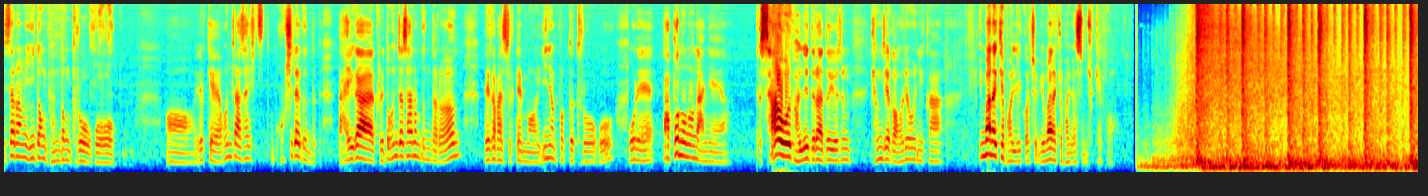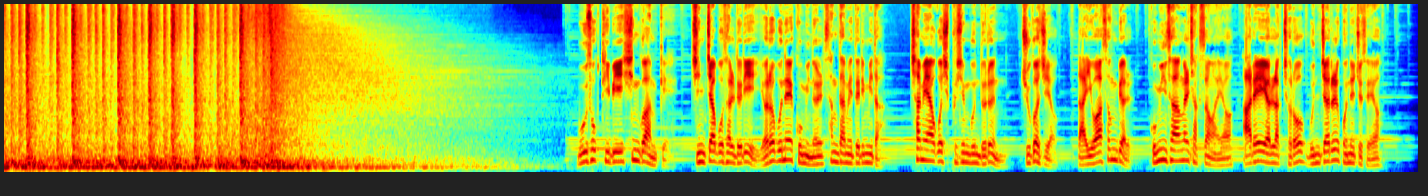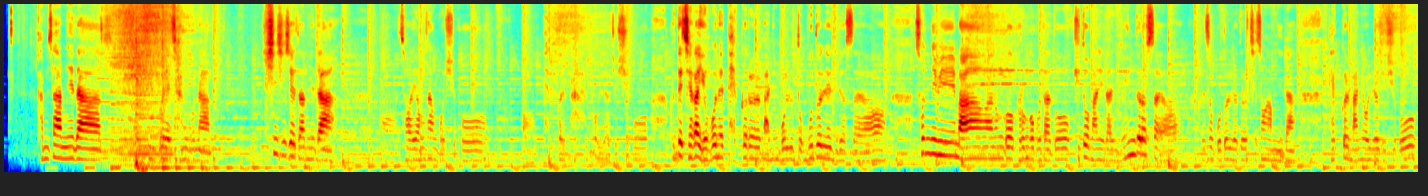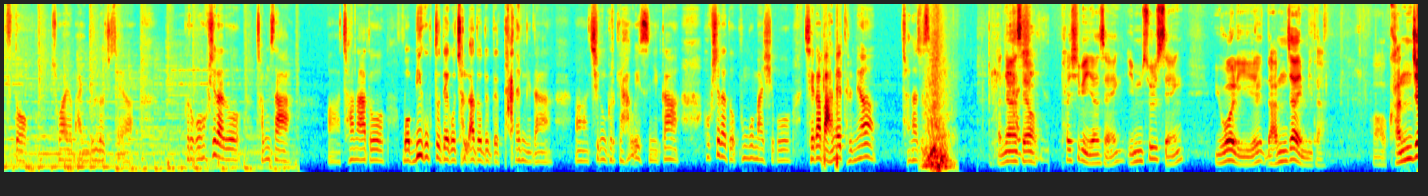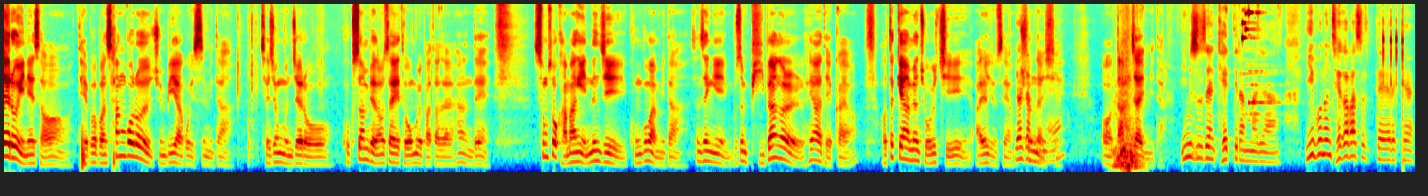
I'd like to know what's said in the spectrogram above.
이 사람은 이동 변동 들어오고 어 이렇게 혼자 사 혹시라도 나이가 그래도 혼자 사는 분들은 내가 봤을 때 뭐 인연법도 들어오고 올해 나쁜 운은 아니에요. 사업을 벌리더라도 요즘 경제가 어려우니까 이만하게 벌릴 거좀 이만하게 벌렸으면 좋겠고. 무속TV 신과 함께 진짜 보살들이 여러분의 고민을 상담해 드립니다. 참여하고 싶으신 분들은 주거 지역, 나이와 성별, 고민 사항을 작성하여 아래의 연락처로 문자를 보내주세요. 감사합니다. 김구의 장군함 신시제자입니다. 어, 저 영상 보시고 어, 댓글 많이 올려주시고 근데 제가 요번에 댓글을 많이 몰못 올려드렸어요. 손님이 망하는 거 그런 거보다도 기도 많이 다니면서 힘들었어요. 그래서 못 올려드려 죄송합니다. 댓글 많이 올려주시고 구독, 좋아요 많이 눌러주세요. 그리고 혹시라도 점사 어, 전화도 뭐 미국도 되고 전라도도 되고 다 됩니다. 어, 지금 그렇게 하고 있으니까 혹시라도 궁금하시고 제가 마음에 들면 전화 주세요. 안녕하세요. 82년생 임술생 6월 2일 남자입니다. 어, 관제로 인해서 대법원 상고를 준비하고 있습니다. 재정 문제로 국선 변호사의 도움을 받아야 하는데 승소 가망이 있는지 궁금합니다. 선생님 무슨 비방을 해야 될까요? 어떻게 하면 좋을지 알려주세요. 추운 날씨. 여자분이에요? 어, 남자입니다. 임수생 개띠란 말이야. 이분은 제가 봤을 때 이렇게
